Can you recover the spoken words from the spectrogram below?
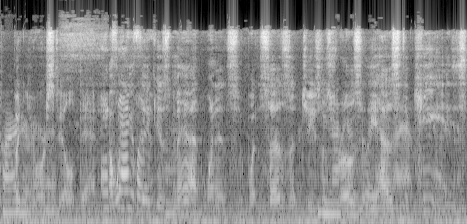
but you're still dead. Now, what do you think is meant when it's what says that Jesus You're not gonna rose and he believe has the have keys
